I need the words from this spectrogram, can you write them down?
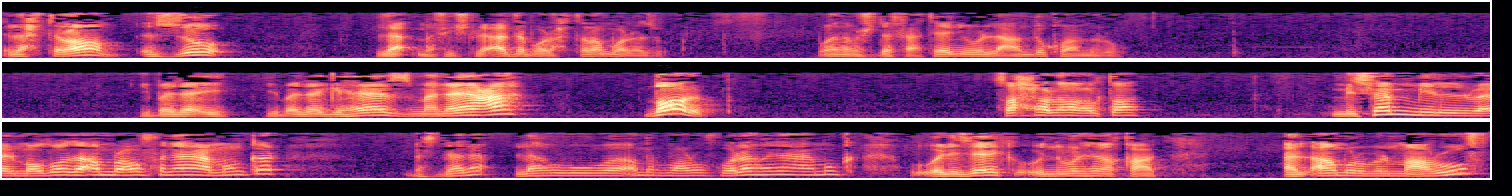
الاحترام الذوق. لا مفيش لا أدب ولا احترام ولا ذوق. وأنا مش دافع تاني واللي عندكم اعملوه. يبقى ده إيه؟ يبقى ده جهاز مناعة ضارب. صح ولا أنا غلطان؟ مسمي الموضوع ده أمر معروف ونهي عن منكر؟ بس ده لا له أمر معروف وله نهي عن منكر. ولذلك نقول هنا قاعدة. الأمر بالمعروف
